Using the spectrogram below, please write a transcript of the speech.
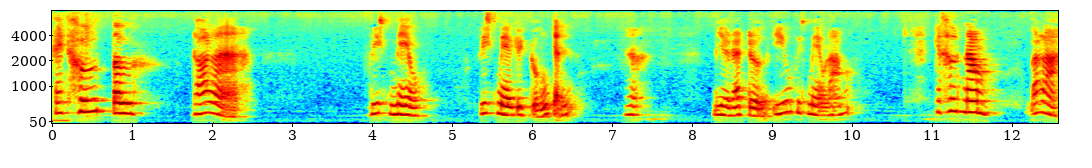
Cái thứ tư đó là viết mail viết mail cho chuẩn chỉnh nha. Bây giờ ra trường yếu viết mail lắm. Cái thứ năm đó là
